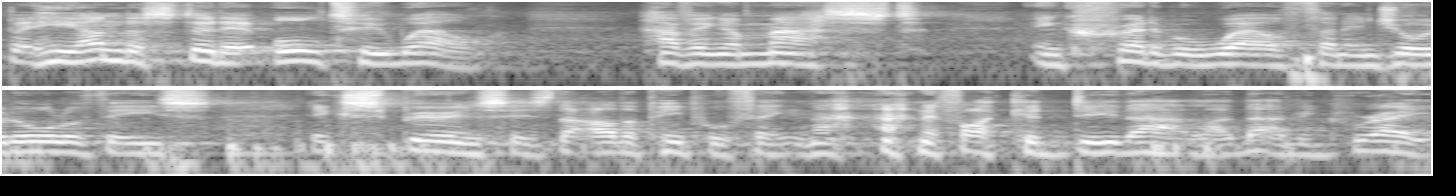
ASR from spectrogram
but he understood it all too well, having amassed incredible wealth and enjoyed all of these experiences that other people think, man, if I could do that, like that'd be great.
